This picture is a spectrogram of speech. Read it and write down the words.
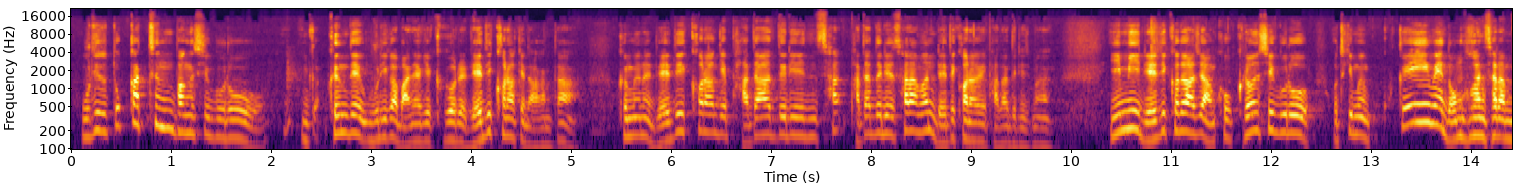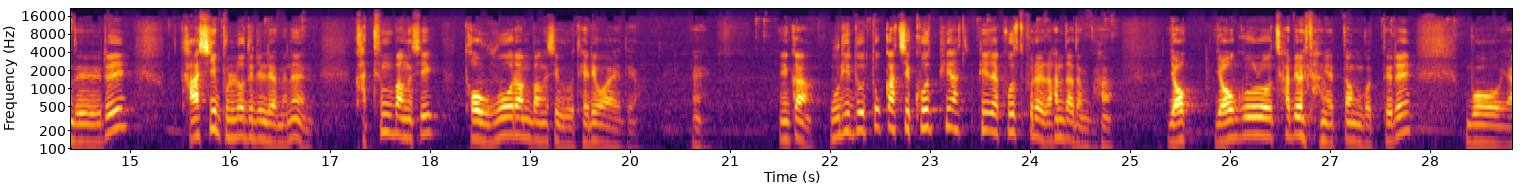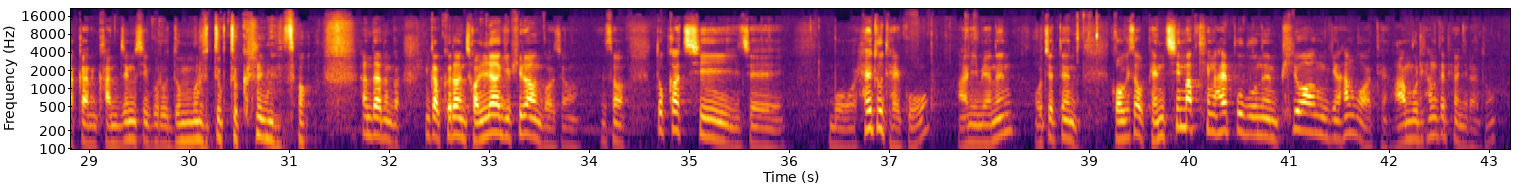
우리도 똑같은 방식으로 그러니까 근데 우리가 만약에 그거를 레디컬하게 나간다. 그러면은 레디컬하게 받아들인 사, 받아들일 사람은 레디컬하게 받아들이지만 이미 레디컬하지 않고 그런 식으로 어떻게 보면 게임에 넘어간 사람들을 다시 불러들이려면은 같은 방식 더 우월한 방식으로 데려와야 돼요. 네. 그러니까 우리도 똑같이 코, 피자, 피자 코스프레를 한다던가 역 역으로 차별당했던 것들을 뭐 약간 간증식으로 눈물을 뚝뚝 흘리면서 한다든가 그러니까 그런 전략이 필요한 거죠. 그래서 똑같이 이제 뭐 해도 되고 아니면은 어쨌든 거기서 벤치마킹 할 부분은 필요하긴 한것 같아요. 아무리 상대편이라도.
